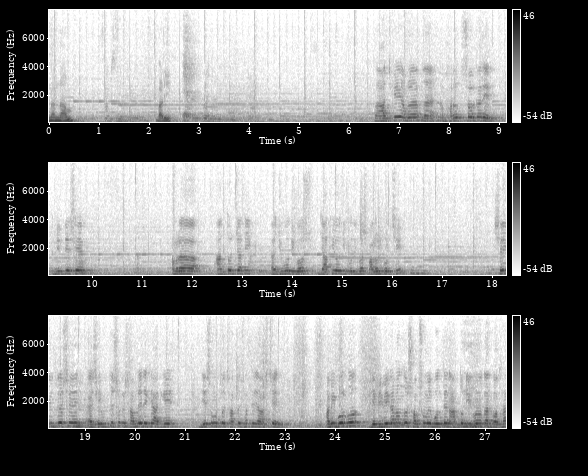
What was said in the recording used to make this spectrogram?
আপনার নাম? বাড়ি? আজকে আমরা ভারত সরকারের নির্দেশে আমরা আন্তর্জাতিক যুব দিবস জাতীয় যুব দিবস পালন করছি। সেই উদ্দেশ্যে সেই উদ্দেশ্যকে সামনে রেখে আজকে যে সমস্ত ছাত্রছাত্রীরা আসছেন আমি বলব যে বিবেকানন্দ সবসময় বলতেন আত্মনির্ভরতার কথা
